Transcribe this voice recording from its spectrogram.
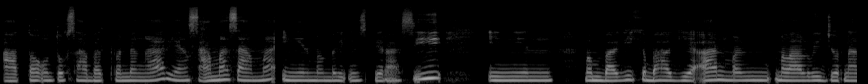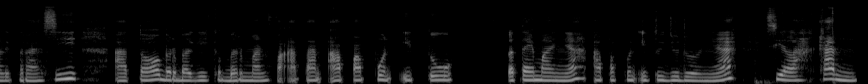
atau untuk sahabat pendengar yang sama-sama ingin memberi inspirasi, ingin membagi kebahagiaan melalui jurnal literasi atau berbagi kebermanfaatan apa pun itu eh, temanya, apa pun itu judulnya, silahkan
